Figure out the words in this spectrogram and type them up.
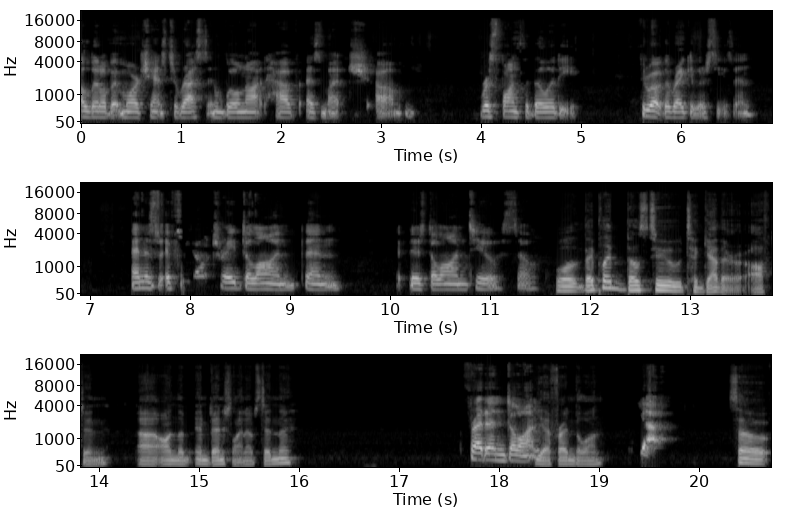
a little bit more chance to rest and will not have as much um, responsibility throughout the regular season. And as, if we don't trade Delon, then there's Delon too. So well, they played those two together often uh, on the in bench lineups, didn't they? Fred and Delon. Yeah, Fred and Delon. Yeah. So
